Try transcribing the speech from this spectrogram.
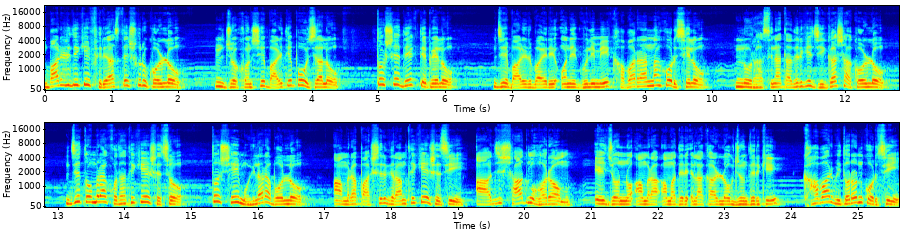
বাড়ির দিকে ফিরে আসতে শুরু করল। যখন সে বাড়িতে পৌঁছালো, তো সে দেখতে পেল যে বাড়ির বাইরে অনেকগুলি মেয়ে খাবার রান্না করছিল। নূর হাসিনা তাদেরকে জিজ্ঞাসা করল যে তোমরা কোথা থেকে এসেছ? তো সেই মহিলারা বলল, আমরা পাশের গ্রাম থেকে এসেছি। আজ সাত মহরম। এই জন্য আমরা আমাদের এলাকার লোকজনদেরকে খাবার বিতরণ করছি।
